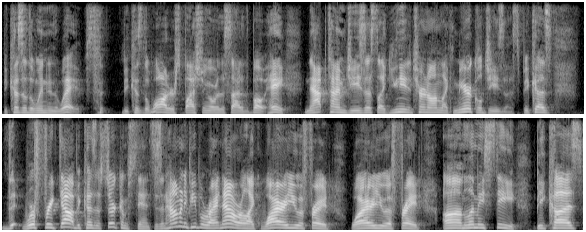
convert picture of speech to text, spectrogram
because of the wind and the waves, because the water splashing over the side of the boat. Hey, nap time Jesus, like you need to turn on like miracle Jesus because th- we're freaked out because of circumstances. And how many people right now are like, why are you afraid? Why are you afraid? Um, let me see, because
